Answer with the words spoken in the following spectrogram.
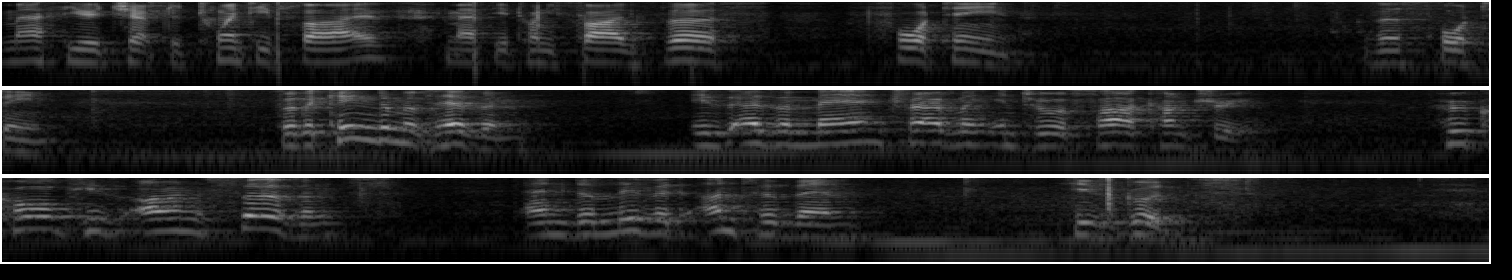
Matthew chapter 25, Matthew 25, verse 14. Verse 14. For the kingdom of heaven is as a man traveling into a far country, who called his own servants and delivered unto them his goods.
